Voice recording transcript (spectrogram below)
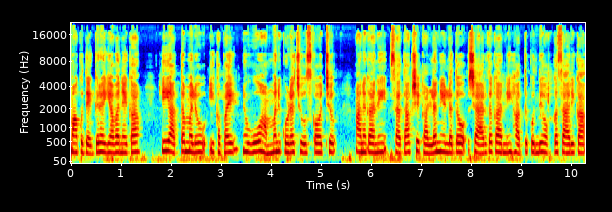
మాకు దగ్గర అయ్యావనేగా ఈ అత్తమ్మలు ఇకపై నువ్వు అమ్మని కూడా చూసుకోవచ్చు. అనగానే శతాక్షి కళ్ళ నీళ్ళతో శారద హత్తుకుంది ఒక్కసారిగా.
